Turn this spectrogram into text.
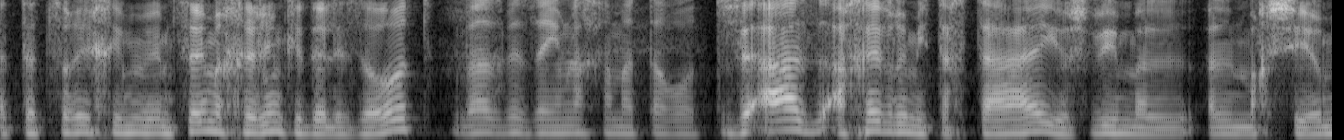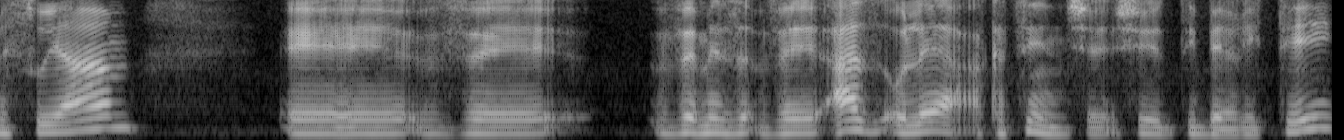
אתה צריך עם אמצעים אחרים כדי לזהות. ואז מזהים לכם מטרות. ואז החבר'ה מתחתיי יושבים על, על מכשיר מסוים, אה, ו, ומז, ואז עולה הקצין ש, שדיבר איתי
